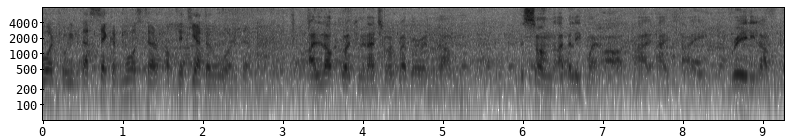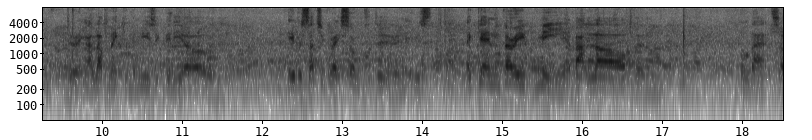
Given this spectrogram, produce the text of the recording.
work with the second monster of the theater world? I love working with Andrew Lloyd Webber and um, the song I Believe My Heart I, I, I really love doing. I love making the music video and it was such a great song to do and it was again very me about love and all that. So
